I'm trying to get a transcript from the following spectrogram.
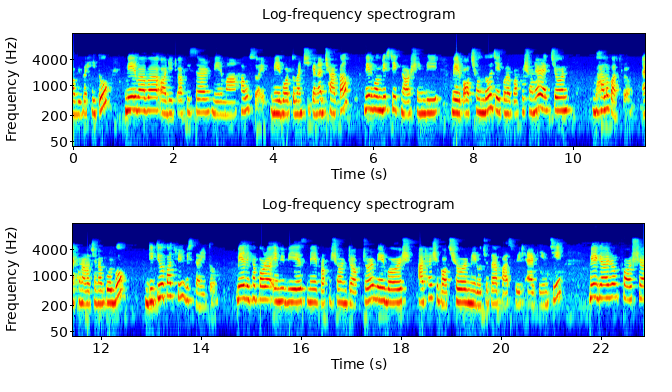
অবিবাহিত মেয়ের বাবা অডিট অফিসার মেয়ের মা হাউস ওয়াইফ মেয়ের বর্তমান ঠিকানা ঢাকা মেয়ের হোম ডিস্ট্রিক্ট নরসিংদী মেয়ের পছন্দ যে কোনো প্রফেশনের একজন ভালো পাত্র। এখন আলোচনা করব দ্বিতীয় পাত্রীর বিস্তারিত। মেয়ের লেখাপড়া এমবিবিএস মেয়ের প্রফেশন ডক্টর মেয়ের বয়স আঠাশ বছর, মেয়ের উচ্চতা পাঁচ ফিট এক ইঞ্চি মেয়ের গায়ের রং ফর্সা,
